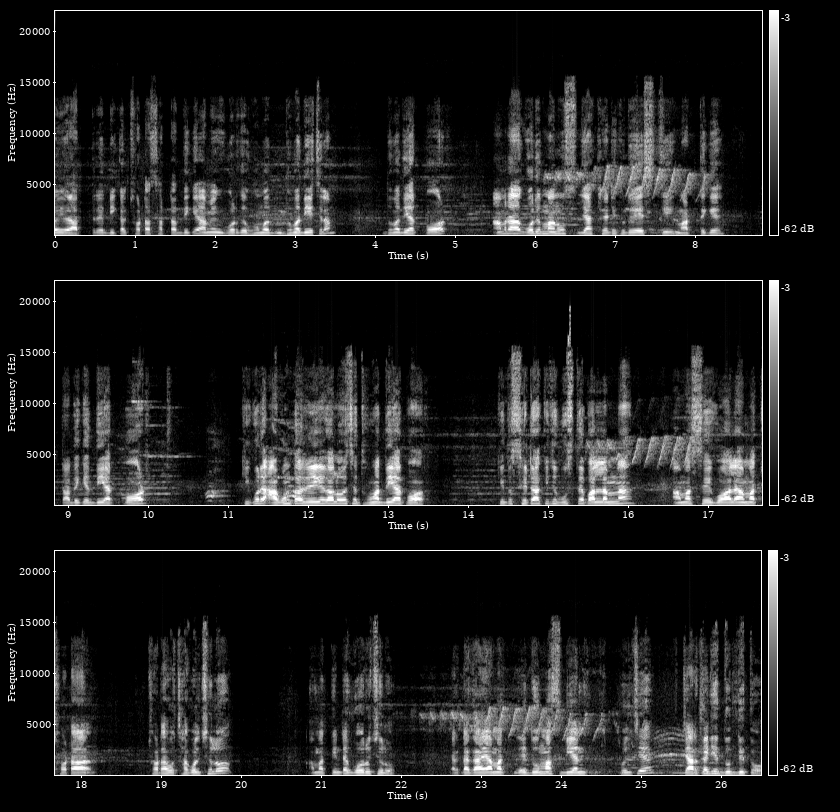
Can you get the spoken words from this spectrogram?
ওই রাত্রে বিকাল ছটা সাতটার দিকে আমি গরুকে ঘুমা ধুমা দিয়েছিলাম। ধুমা দেওয়ার পর আমরা গরিব মানুষ যা খেটে খুঁটে এসেছি মাঠ থেকে তাদেরকে দেওয়ার পর কি করে আগুনটা লেগে গেল হচ্ছে ধোঁয়া দেওয়ার পর। কিন্তু সেটা কিছু বুঝতে পারলাম না। আমার সেই গোয়ালে আমার ছটা ছটা ছাগল ছিল। আমার তিনটা গরু ছিল। একটা গায়ে আমার এই দু মাস বিয়ান চলছে চার কেজি দুধ দিত।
